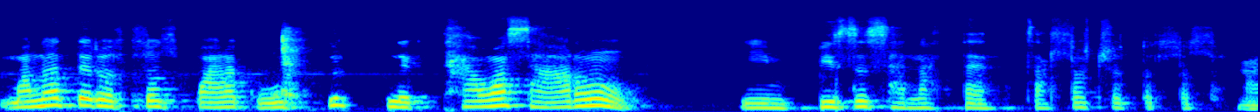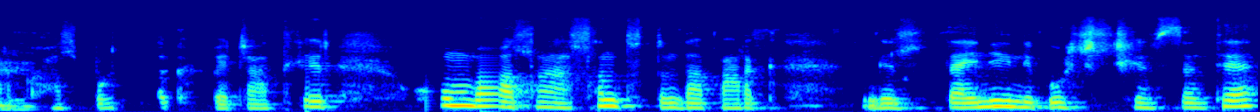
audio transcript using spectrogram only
манай дээр бол баг өдөрт нэг 5-аас 10 ийм бизнес санаатай залуучууд бол баг холбогддог байж байгаа. Тэгэхээр хүн болгон алхам тутамдаа баг ингээл за энийг нэг өөрчилчих юмсан те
